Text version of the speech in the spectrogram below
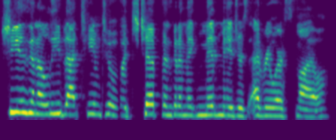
she is going to lead that team to a chip and going to make mid majors everywhere smile.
